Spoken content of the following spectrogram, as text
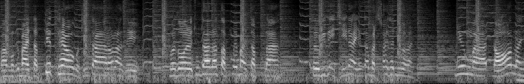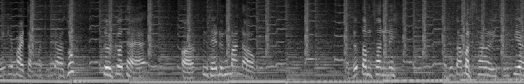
Và một cái bài tập tiếp theo của chúng ta đó là gì? Vừa rồi là chúng ta đã tập cái bài tập là từ cái vị trí này chúng ta bật xoay thân người nhưng mà đó là những cái bài tập mà chúng ta giúp từ cơ thể ở tư thế đứng ban đầu giữa tâm sân đi. Và chúng ta bật sang vị trí kia,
